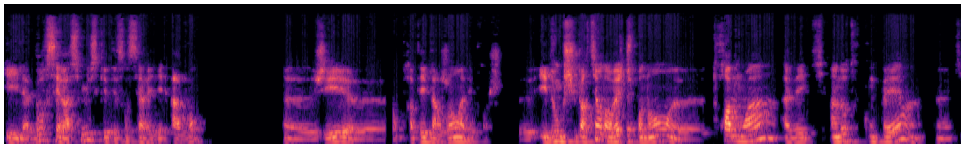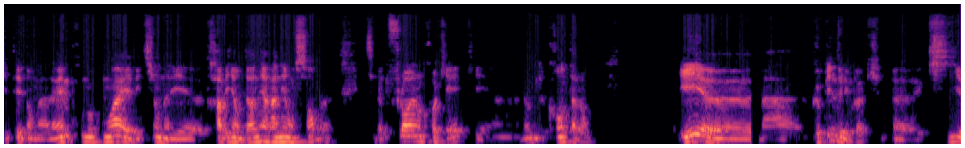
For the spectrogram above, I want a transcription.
et la bourse Erasmus qui était censée arriver avant j'ai euh, emprunté de l'argent à des proches. Euh, et donc je suis parti en Norvège pendant trois mois avec un autre compère qui était dans la même promo que moi et avec qui on allait travailler en dernière année ensemble, qui s'appelle Florian Croquet, qui est un homme de grand talent et ma copine de l'époque, qui,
